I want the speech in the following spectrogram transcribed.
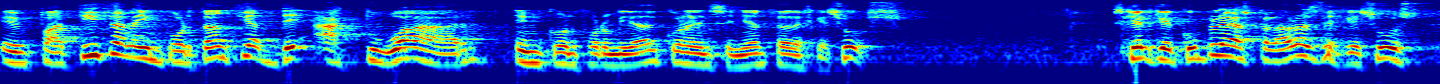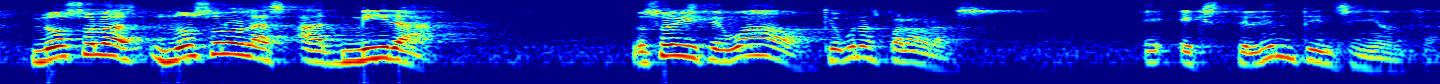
enfatiza la importancia de actuar en conformidad con la enseñanza de Jesús. Es que el que cumple las palabras de Jesús no solo las, no solo las admira, no solo dice, wow, qué buenas palabras, excelente enseñanza.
